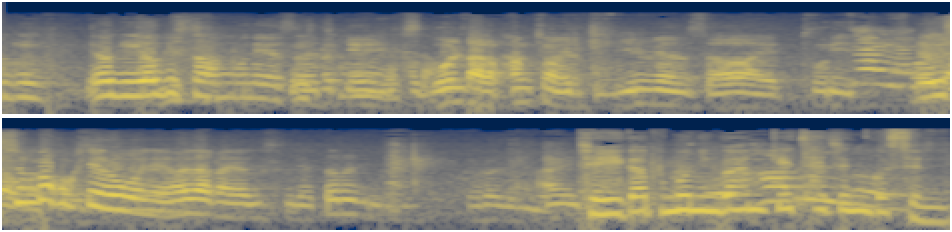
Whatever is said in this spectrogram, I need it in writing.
여기, 여기, 여기서. 창문에서 이 이렇게 창문에서. 놀다가 방충망 이렇게 밀면서 둘이 여기 숨바꼭질 오고 하다가 여기서 이제 떨어진. 아니, 제이가 부모님과 함께 찾은 곳은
